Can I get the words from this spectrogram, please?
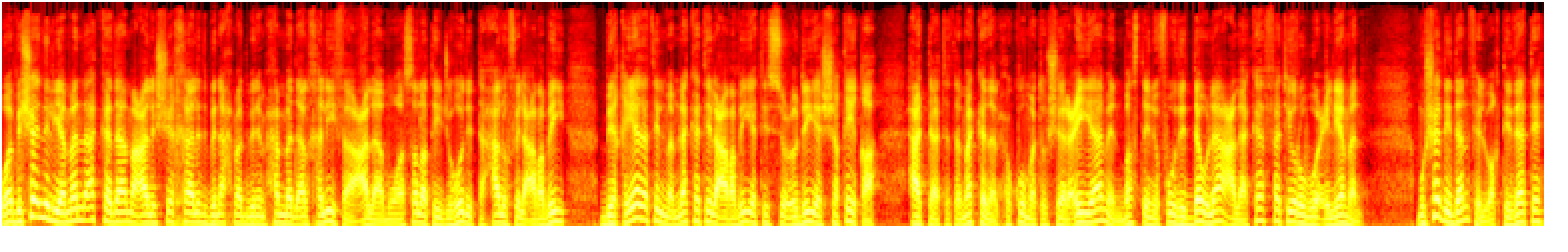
وبشأن اليمن أكد معالي الشيخ خالد بن أحمد بن محمد الخليفة على مواصلة جهود التحالف العربي بقيادة المملكة العربية السعودية الشقيقة حتى تتمكن الحكومة الشرعية من بسط نفوذ الدولة على كافة ربوع اليمن. مشددا في الوقت ذاته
